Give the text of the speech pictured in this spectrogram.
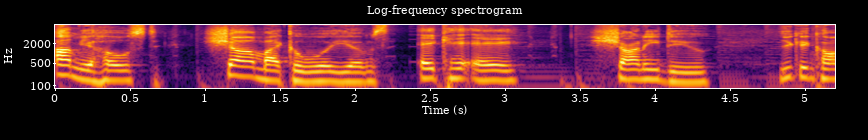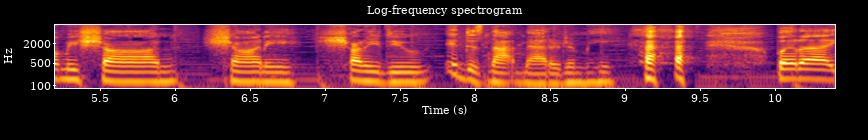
I'm your host, Sean Michael Williams, aka Shawnee Do. You can call me Sean, Shawnee, Shawnee Do. It does not matter to me. but uh,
